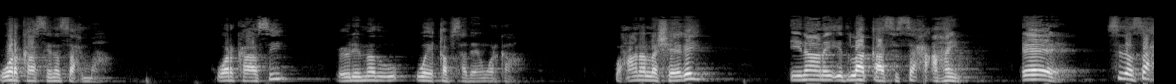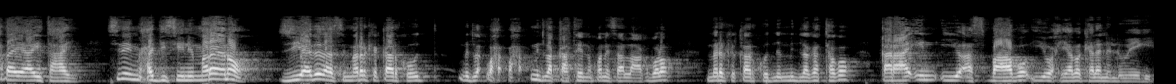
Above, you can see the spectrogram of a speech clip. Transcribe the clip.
Warkaasina sax maaha. Warkaasi culimadu way qabsadeen warkaa. Waxaana la sheegay inaanay idlaaqaasi sax ahayn. Ee sida saxda ay tahay siday muxadisiini mareenoo ziyaadadaasi mararka qaarkood mid la qaatay noqonaysaa la aqbalo mararka qaarkoodna mid laga tago qaraa-in iyo asbaabo iyo waxyaabo kalena loo eegay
